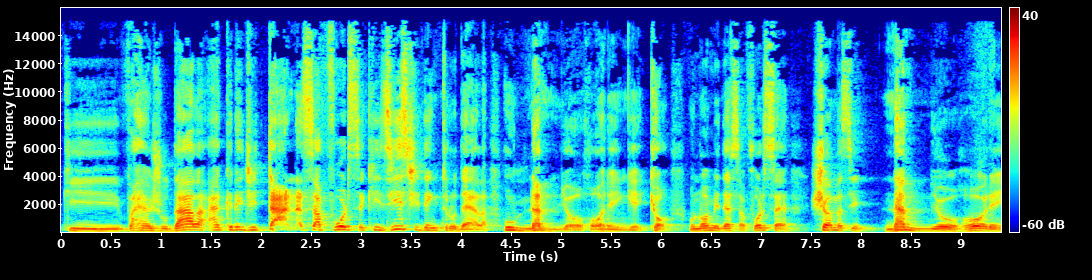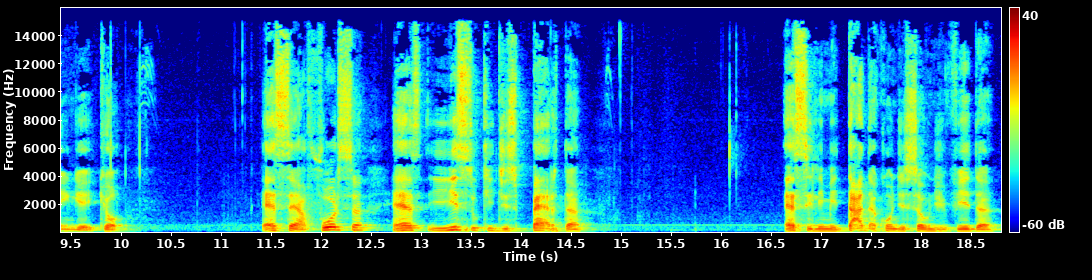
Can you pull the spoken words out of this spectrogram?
que vai ajudá-la a acreditar nessa força que existe dentro dela. O Namyo Horenge Kyo. O nome dessa força chama-se Namyo Horenge Kyo. Essa é a força é, e isso que desperta essa ilimitada condição de vida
